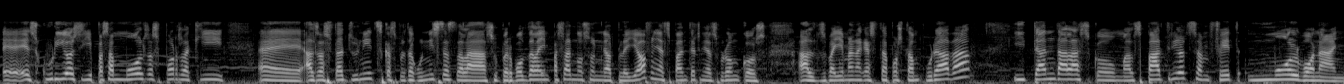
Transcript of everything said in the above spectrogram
eh, és curiós i passa en molts esports aquí eh, als Estats Units que els protagonistes de la Super Bowl de l'any passat no són ni el playoff, ni els Panthers ni els Broncos els veiem en aquesta postemporada i tant Dallas com els Patriots s'han fet molt bon any.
